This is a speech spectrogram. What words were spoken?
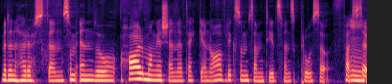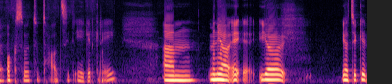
med den här rösten som ändå har många kännetecken av liksom samtidssvensk prosa, fast mm. är också totalt sitt eget grej. Um, men jag, eh, jag, jag, tycker,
